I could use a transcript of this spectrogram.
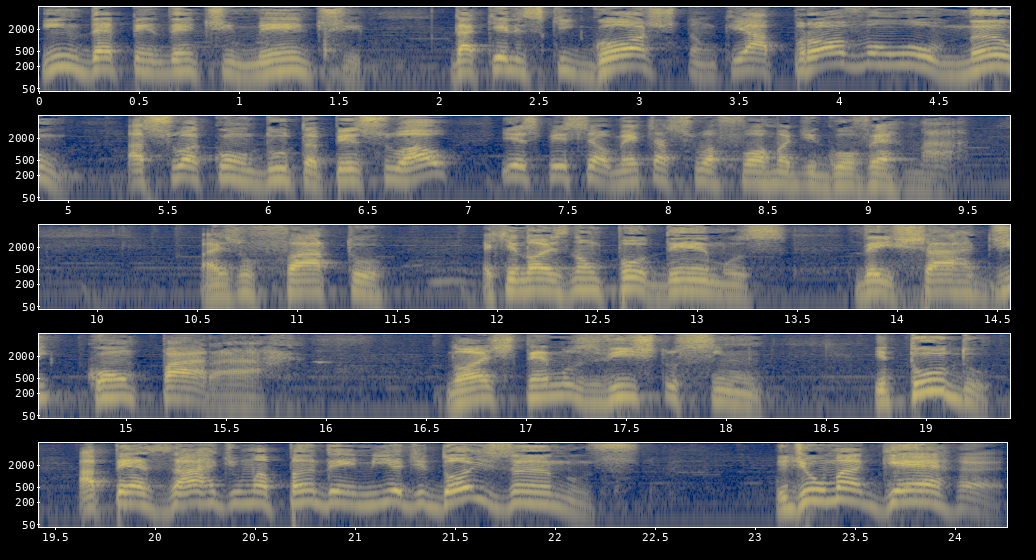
independentemente daqueles que gostam, que aprovam ou não a sua conduta pessoal e especialmente a sua forma de governar. Mas o fato é que nós não podemos deixar de comparar. Nós temos visto sim, e tudo apesar de uma pandemia de dois anos e de uma guerra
